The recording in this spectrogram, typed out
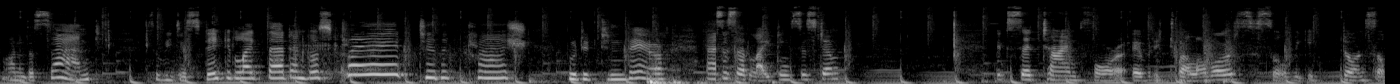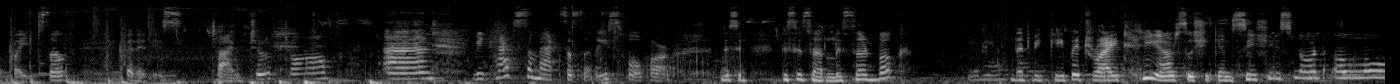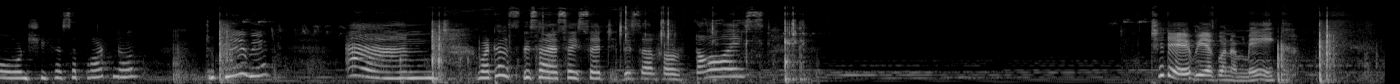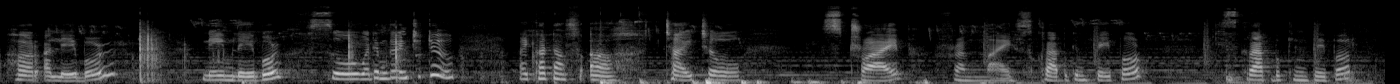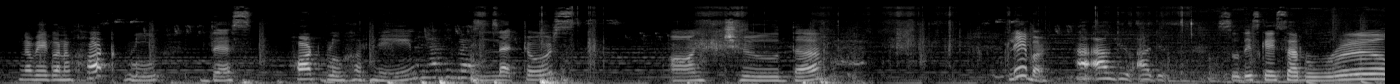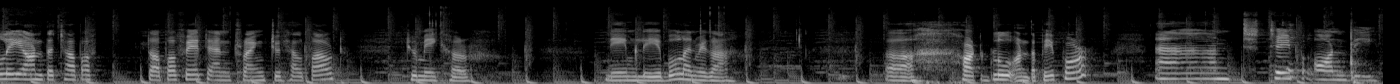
on the sand. So we just take it like that and go straight to the trash. Put it in there. And this is our lighting system. It's set time for every 12 hours. So we, it turns off by itself when it is time to off. And we have some accessories for her. This is, this is our lizard book that we keep it right here so she can see she's not alone. She has a partner to play with. And what else? This, as I said, these are her toys. Today we are gonna make her a label, name label. So what I'm going to do, I cut off a title stripe from my scrapbooking paper scrapbooking paper now we're gonna hot glue this hot glue her name letters onto the label I'll do. I'll do. so these guys are really on the top of top of it and trying to help out to make her name label and we're gonna uh, hot glue on the paper and tape on the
